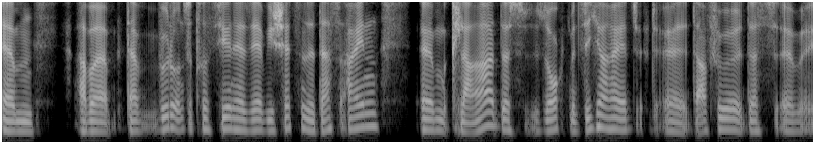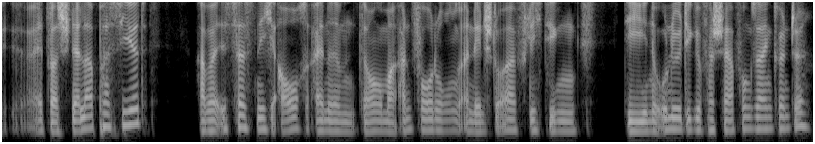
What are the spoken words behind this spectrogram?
Ähm, aber da würde uns interessieren, Herr Seer, wie schätzen Sie das ein? Ähm, klar, das sorgt mit Sicherheit äh, dafür, dass äh, etwas schneller passiert. Aber ist das nicht auch eine, sagen wir mal, Anforderung an den Steuerpflichtigen, die eine unnötige Verschärfung sein könnte?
